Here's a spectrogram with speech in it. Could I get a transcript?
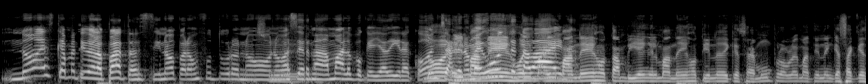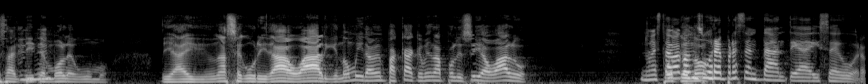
no es que ha metido la pata, sino para un futuro no, no va a hacer nada malo porque ya dirá, concha, que el no me gusta esta el, el manejo también, el manejo tiene de que se un problema, tienen que sacar saltita en bola de humo. De ahí, una seguridad o alguien. No, mira, ven para acá, que viene la policía o algo. No estaba Porque con no- su representante ahí, seguro.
